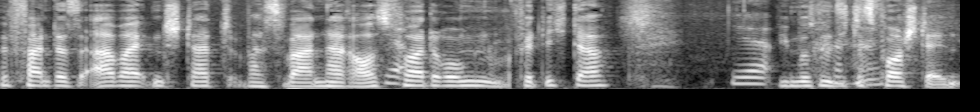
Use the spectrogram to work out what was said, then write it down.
fand das Arbeiten statt? Was waren Herausforderungen ja. für dich da? Ja. Wie muss man sich das vorstellen?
